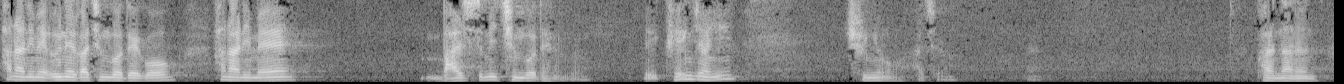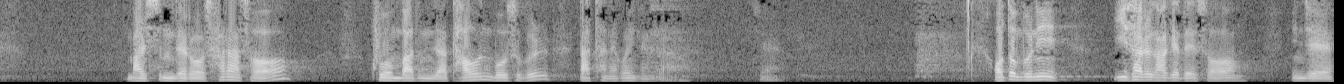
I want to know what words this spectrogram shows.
하나님의 은혜가 증거되고 하나님의 말씀이 증거되는 것. 굉장히 중요하죠. 과연 나는 말씀대로 살아서 구원받은 자 다운 모습을 나타내고 있는가? 어떤 분이 이사를 가게 돼서 이제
